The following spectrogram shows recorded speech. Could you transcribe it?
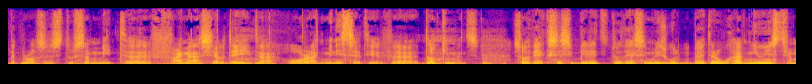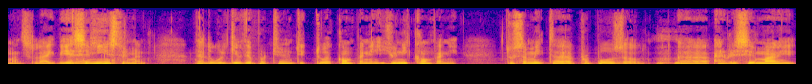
the process to submit uh, financial data or administrative uh, documents. So the accessibility to the smes will be better. We have new instruments like the sme instrument that will give the opportunity to a company, a unique company, to submit a proposal uh, and receive money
